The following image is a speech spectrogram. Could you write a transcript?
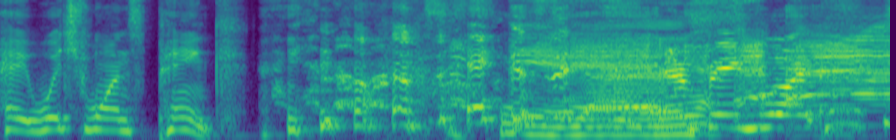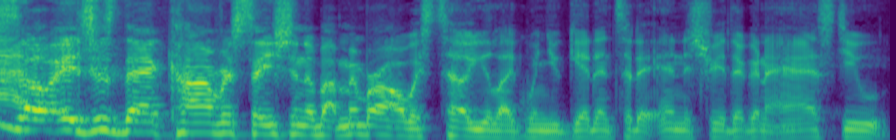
hey, which one's pink? you know what I'm saying? 'Cause they're- Yeah. they're Pink Floyd. So it's just that conversation about, remember, I always tell you, like, when you get into the industry, they're going to ask you,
